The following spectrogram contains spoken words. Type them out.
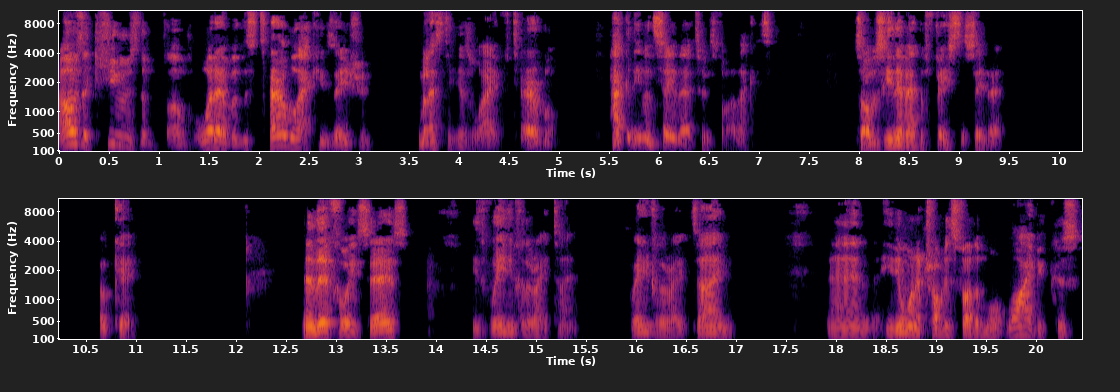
I was accused of, of whatever this terrible accusation, molesting his wife. Terrible. How could he even say that to his father? So obviously he never had the face to say that. Okay. And therefore he says, he's waiting for the right time, waiting for the right time. And he didn't want to trouble his father more. Why? Because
